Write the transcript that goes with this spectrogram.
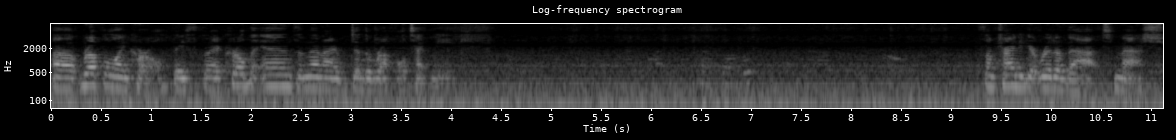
uh, ruffle and curl. Basically, I curled the ends and then I did the ruffle technique. So I'm trying to get rid of that mesh.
